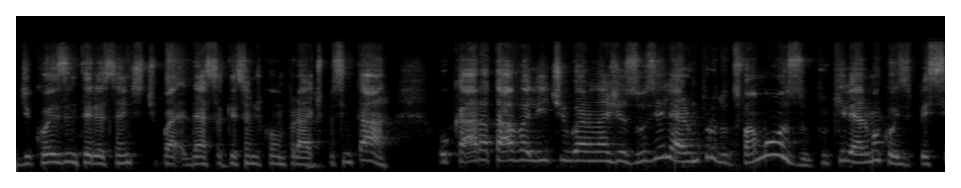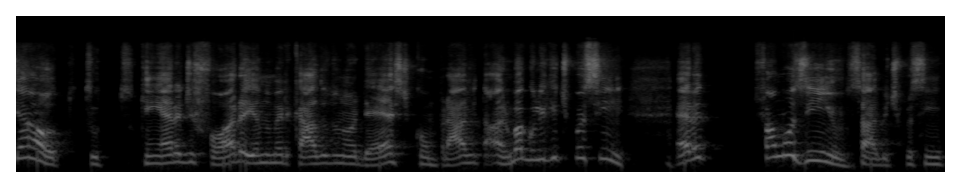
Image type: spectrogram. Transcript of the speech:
de coisas interessantes, tipo, dessa questão de comprar. Tipo assim, tá, o cara tava ali, tinha o Guaraná Jesus e ele era um produto famoso, porque ele era uma coisa especial. Tu, tu, quem era de fora ia no mercado do Nordeste, comprava e tal. Era um bagulho que, tipo assim, era famosinho, sabe? Tipo assim,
